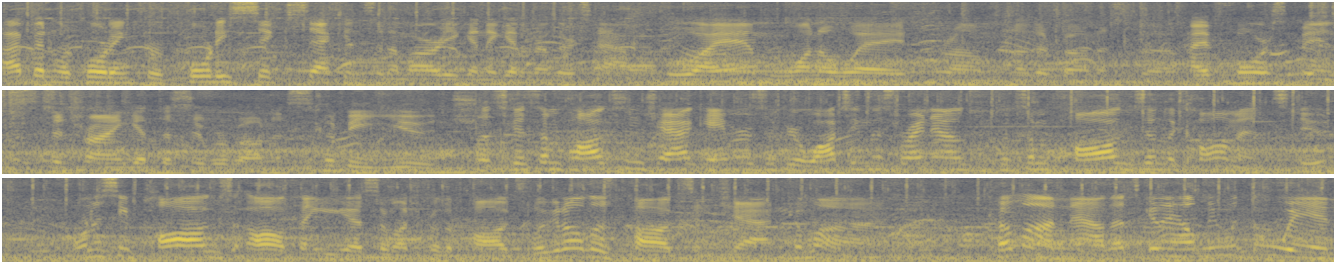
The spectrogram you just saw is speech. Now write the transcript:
I've been recording for 46 seconds and I'm already gonna get another tower. Ooh, I am one away from another bonus though. I have four spins to try and get the super bonus. Could be huge. Let's get some pogs in chat, gamers. If you're watching this right now, put some pogs in the comments, dude. I wanna see pogs. Oh, thank you guys so much for the pogs. Look at all those pogs in chat, come on. Come on now, that's gonna help me with the win.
